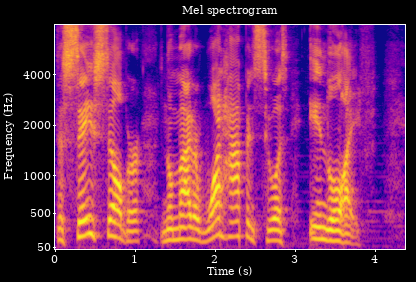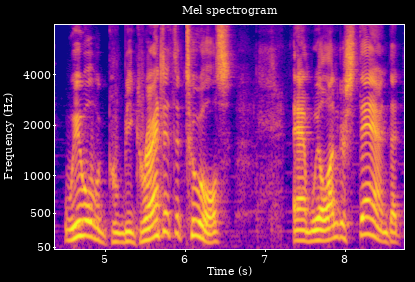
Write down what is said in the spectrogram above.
to stay sober no matter what happens to us in life. We will be granted the tools and we'll understand that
